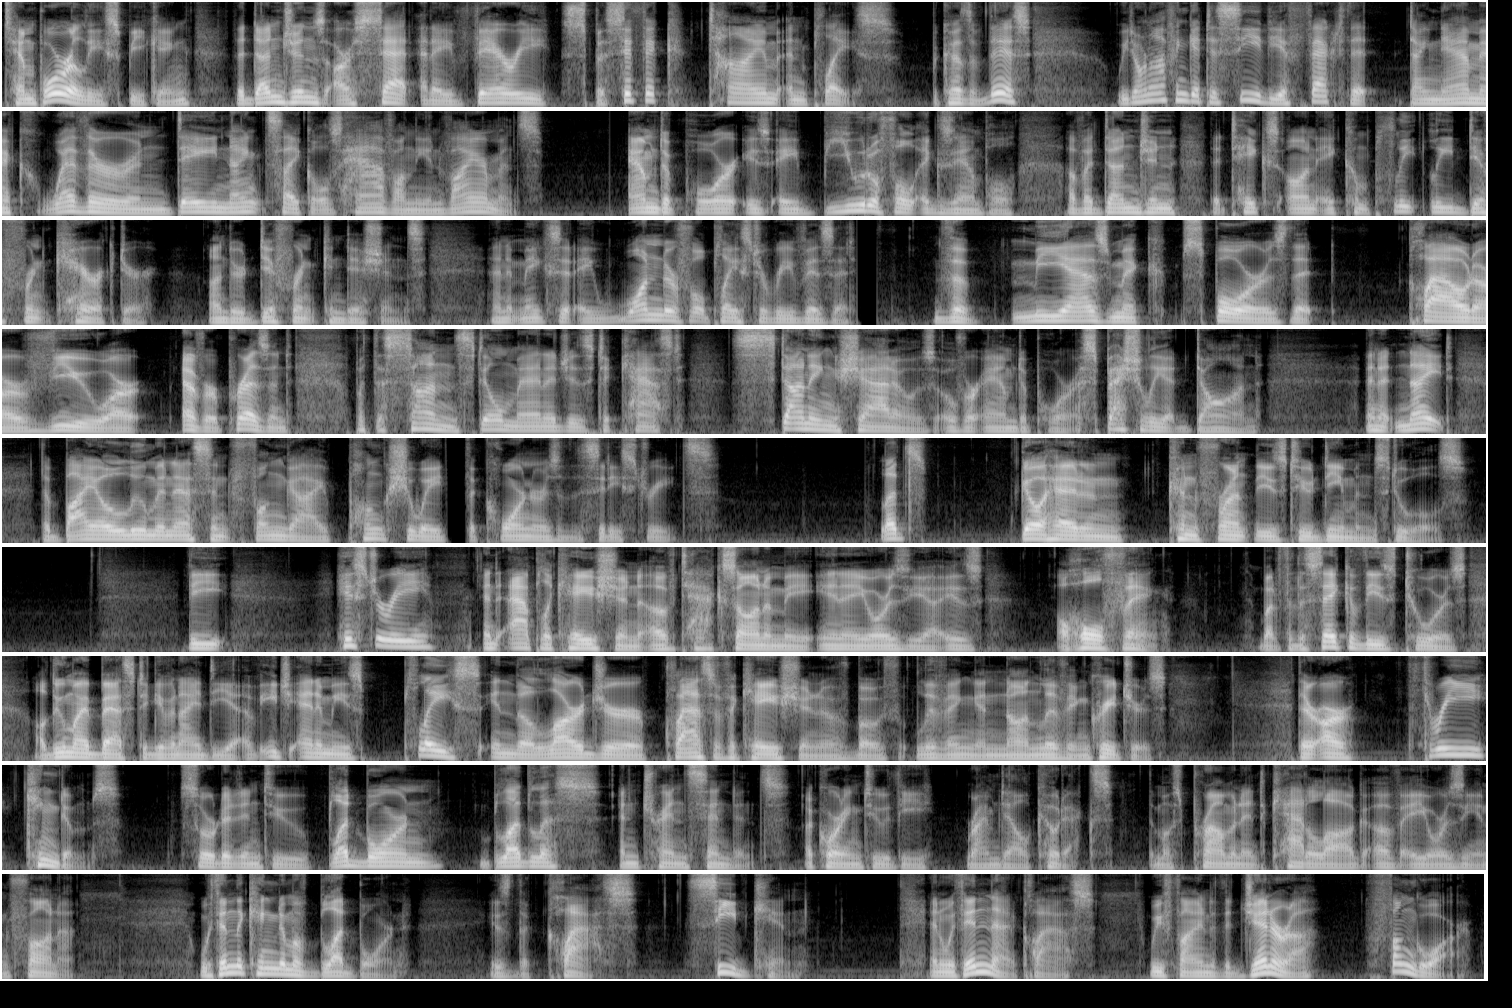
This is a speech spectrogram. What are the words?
temporally speaking, the dungeons are set at a very specific time and place. Because of this, we don't often get to see the effect that dynamic weather and day night cycles have on the environments. Amdapor is a beautiful example of a dungeon that takes on a completely different character under different conditions, and it makes it a wonderful place to revisit. The miasmic spores that cloud our view are ever present, but the sun still manages to cast stunning shadows over Amdapor, especially at dawn and at night, the bioluminescent fungi punctuate the corners of the city streets. Let's go ahead and confront these two demon stools. The history and application of taxonomy in Eorzea is a whole thing. But for the sake of these tours, I'll do my best to give an idea of each enemy's place in the larger classification of both living and non living creatures. There are three kingdoms, sorted into bloodborne, bloodless, and transcendence, according to the Rymdel Codex, the most prominent catalog of Eorzean fauna. Within the kingdom of Bloodborne, is the class, Seedkin. And within that class, we find the genera Funguar.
